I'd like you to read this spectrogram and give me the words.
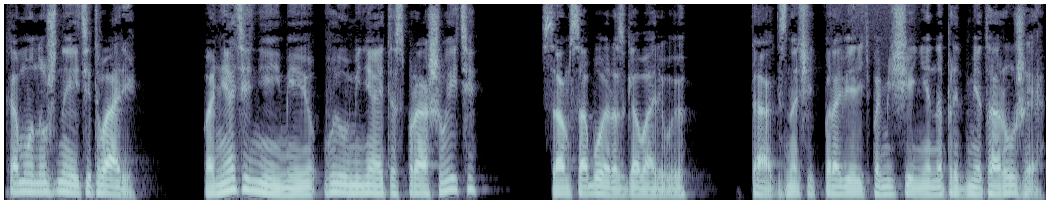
Кому нужны эти твари?» «Понятия не имею. Вы у меня это спрашиваете?» «Сам собой разговариваю. Так, значит, проверить помещение на предмет оружия?»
